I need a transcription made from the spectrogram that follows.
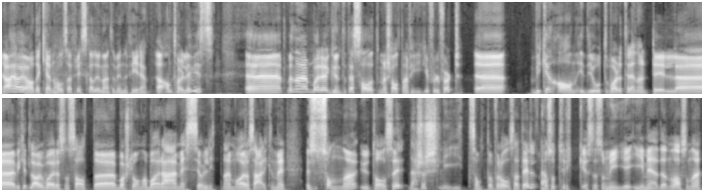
Ja, ja, ja. Hadde Ken holdt seg frisk, hadde United vunnet 4-1. Ja, antageligvis. Eh, men eh, bare grunnen til at jeg sa dette med Zlatan, jeg fikk ikke fullført. Eh, hvilken annen idiot var det treneren til uh, Hvilket lag var det som sa at uh, Barcelona bare er Messi og litt Neymar, og så er det ikke noe mer? Jeg synes Sånne uttalelser Det er så slitsomt å forholde seg til, ja. og så trykkes det så mye i mediene. Da, sånne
